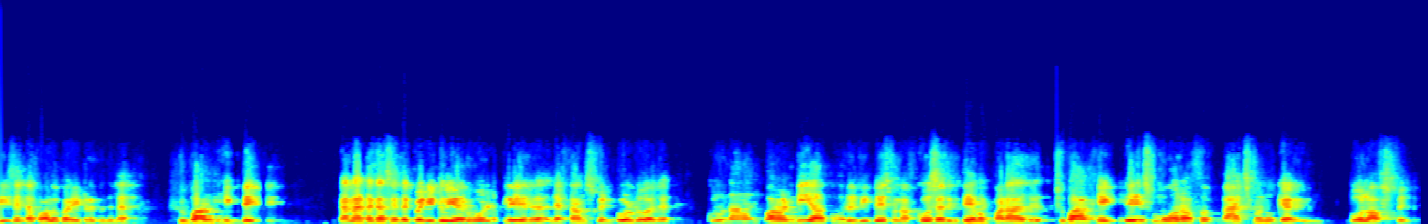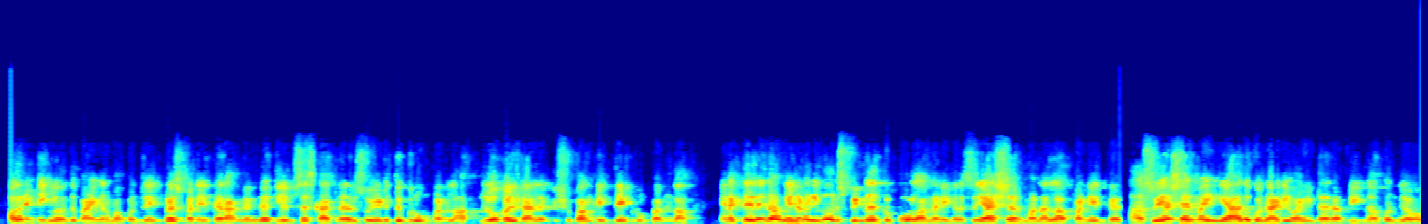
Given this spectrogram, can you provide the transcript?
ரீசெண்டா ஃபாலோ பண்ணிட்டு இருந்ததுல சுபாங் ஹெக்டே கர்நாடகா சேர்ந்த twenty two year old player left arm spin போடுவாரு. குருணால் பாண்டியாக்கும் ஒரு ரீப்ளேஸ்மெண்ட் அஃப்கோர்ஸ் அதுக்கு தேவைப்படாது. சுபாங் Hegde is more of a batsman who can bowl off spin power டீம்ல வந்து பயங்கரமா கொஞ்சம் இம்ப்ரெஸ் பண்ணிருக்காரு அங்கங்க கிளிம்சஸ் காட்டுறாரு. ஸோ எடுத்து குரூம் பண்ணலாம். லோக்கல் டேலண்ட் சுபாங் ஹெக்டே குரூப் பண்ணலாம். எனக்கு தெரிஞ்சு அவங்க என்னன்னா இன்னொரு ஸ்பின்னருக்கு போலாம்னு நினைக்கிறேன். சுயாஷ் சர்மா நல்லா பண்ணிருக்காரு சுயாஷ் சர்மா எங்கேயாவது கொஞ்சம் அடி வாங்கிட்டாரு அப்படின்னா கொஞ்சம்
